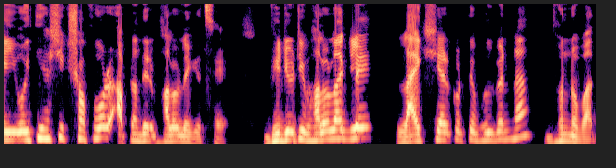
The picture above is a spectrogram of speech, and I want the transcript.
এই ঐতিহাসিক সফর আপনাদের ভালো লেগেছে। ভিডিওটি ভালো লাগলে লাইক, শেয়ার করতে ভুলবেন না। ধন্যবাদ।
